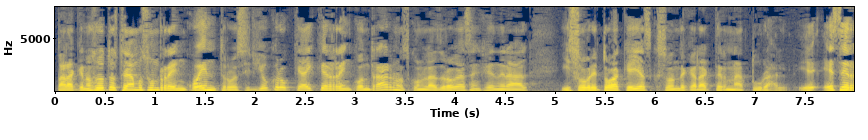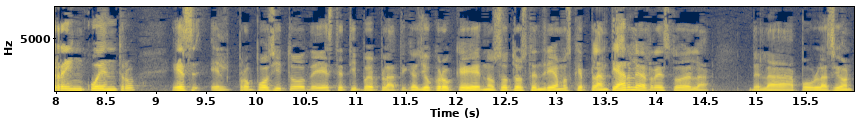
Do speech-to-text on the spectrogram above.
para que nosotros tengamos un reencuentro. Es decir, yo creo que hay que reencontrarnos con las drogas en general y sobre todo aquellas que son de carácter natural. E, ese reencuentro es el propósito de este tipo de pláticas. Yo creo que nosotros tendríamos que plantearle al resto de la, de la población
